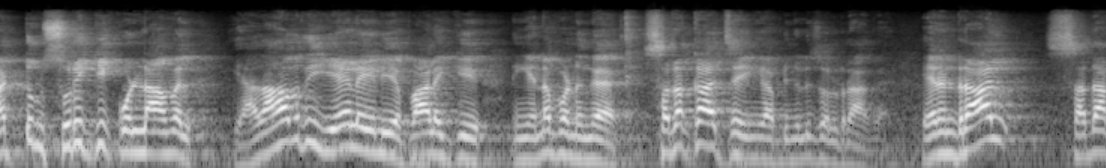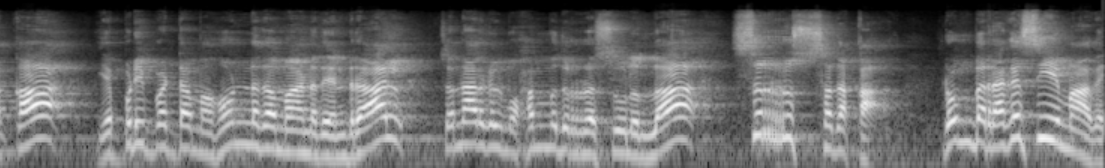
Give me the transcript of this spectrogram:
மட்டும் சுருக்கி கொள்ளாமல் ஏதாவது ஏழை எளிய பாலைக்கு நீங்கள் என்ன பண்ணுங்க? சதக்கா செய்யுங்க அப்படின்னு சொல்லி சொல்கிறாங்க ஏனென்றால் சதக்கா எப்படிப்பட்ட மகோன்னதமானது என்றால் சொன்னார்கள் முகமது ரசூலுல்லா சிறு சதக்கா. ரொம்ப ரகசியமாக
